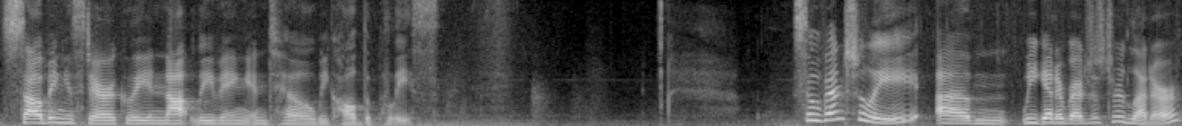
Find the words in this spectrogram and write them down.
sobbing hysterically and not leaving until we called the police. So eventually, um, we get a registered letter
